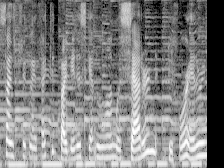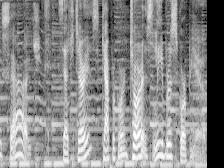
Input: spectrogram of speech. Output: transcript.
signs particularly affected by Venus getting along with Saturn before entering Sag. Sagittarius, Capricorn, Taurus, Libra, Scorpio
